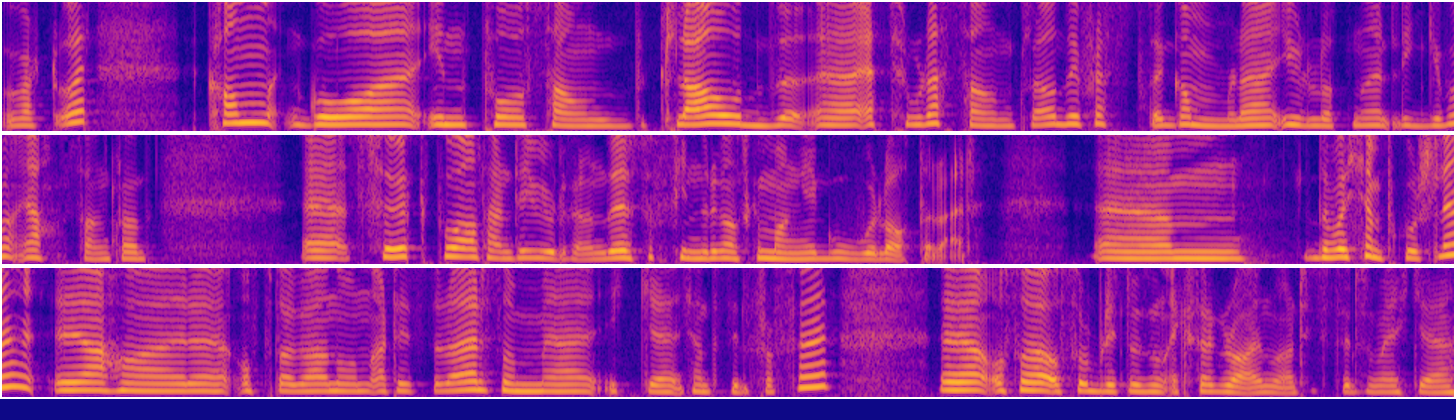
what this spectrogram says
hvert år, kan gå inn på Soundcloud. Jeg tror det er Soundcloud de fleste gamle julelåtene ligger på. Ja, Soundcloud. Eh, søk på alternativ julekalender, så finner du ganske mange gode låter der. Um, det var kjempekoselig. Jeg har oppdaga noen artister der som jeg ikke kjente til fra før. Eh, og så har jeg også blitt litt sånn ekstra glad i noen artister som jeg ikke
